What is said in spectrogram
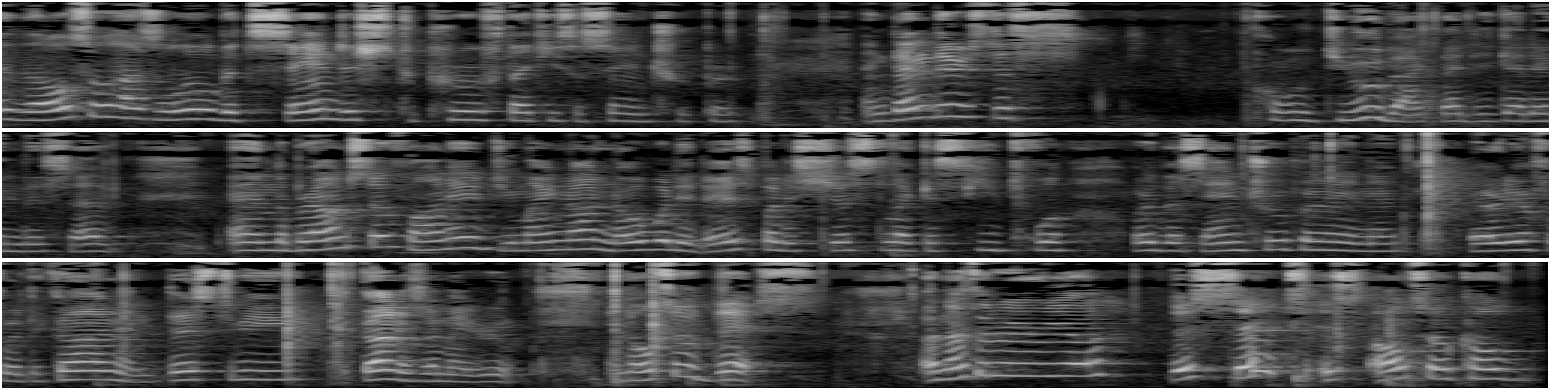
It also has a little bit sandish to prove that he's a sand trooper. And then there's this cool dewback that you get in this set. And the brown stuff on it, you might not know what it is, but it's just like a seat full or the sand trooper and an area for the gun and this to be, the gun is in my room. And also this. Another area, this set is also called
